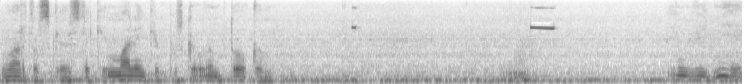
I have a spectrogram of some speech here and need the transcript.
Вартовская с таким маленьким пусковым током. Им виднее.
